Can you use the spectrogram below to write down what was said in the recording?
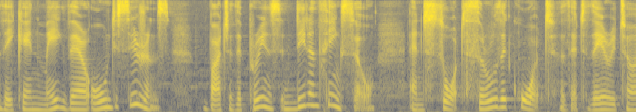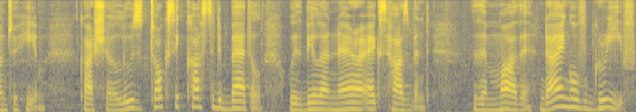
They can make their own decisions. But the prince didn't think so and sought through the court that they return to him. Kasia lose toxic custody battle with billionaire ex-husband. The mother, dying of grief,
